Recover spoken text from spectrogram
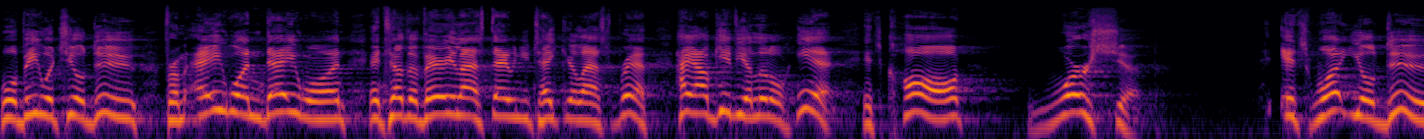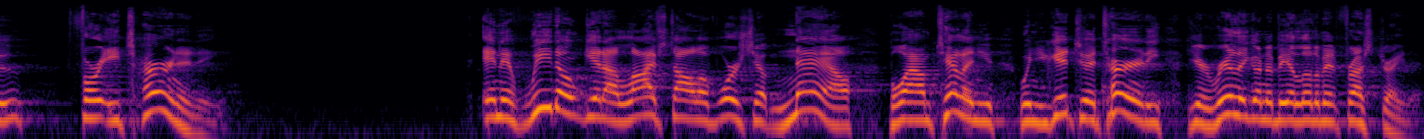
will be what you'll do from A1 day one until the very last day when you take your last breath. Hey, I'll give you a little hint. It's called worship. It's what you'll do for eternity. And if we don't get a lifestyle of worship now, boy, I'm telling you, when you get to eternity, you're really going to be a little bit frustrated.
